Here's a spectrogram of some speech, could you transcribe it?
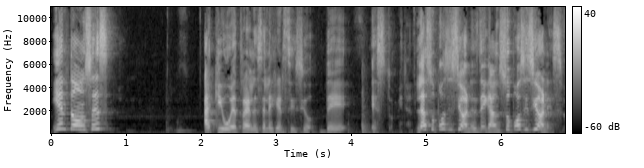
Y entonces, aquí voy a traerles el ejercicio de esto. Miren, las suposiciones, digan suposiciones.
